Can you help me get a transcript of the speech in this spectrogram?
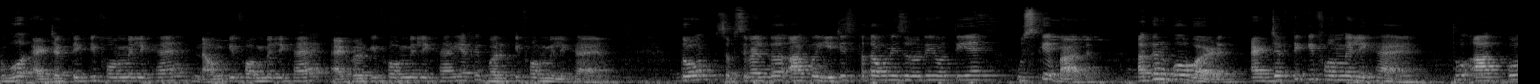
वो एडजेक्टिव की फॉर्म में लिखा है नाउन की फॉर्म में लिखा है एडवर्ब की फॉर्म में लिखा है या फिर वर्ब की फॉर्म में लिखा है। तो सबसे पहले तो आपको ये चीज़ पता होनी ज़रूरी होती है। उसके बाद अगर वो वर्ड एडजेक्टिव की फॉर्म में लिखा है तो आपको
